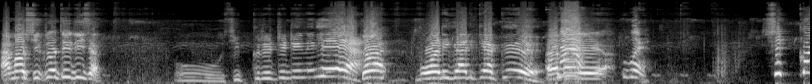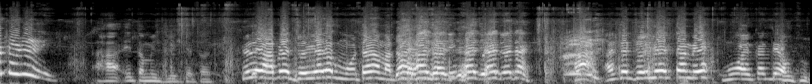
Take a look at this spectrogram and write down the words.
આમાં સિક્યોરિટી છે. ઓ સિક્યુરિટી ની લે. તો બોડીગાર્ડ ક્યાંક? અરે. સિક્કોટરી હા એ તમે જે કહેતા પેલે આપણે જોઈએ તો મોટા જા, જા. હા અંદર જોઈ લે તમે હું આઈકન બેહું છું.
